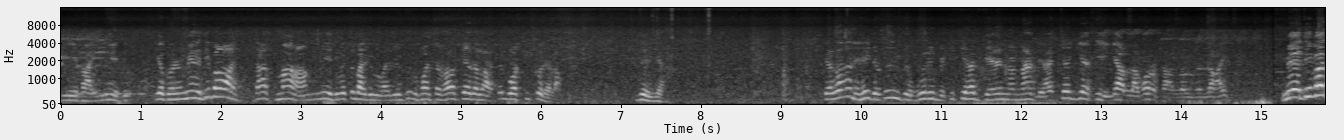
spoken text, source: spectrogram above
মেয়ে ভাই মেয়ে দি ইয়ে করে মেয়ে দি ভাই দাস মা মেয়ে দিবে তো বাইরে ভাই দুটো পঞ্চাশ হাজার কে দিলা তো গড় ঠিক করে এলাম দিয়ে যা তেলা না নেই তো তুই তো গরিব কিছু হাত দে না না দে আচ্ছা গিয়া দি ইয়া আল্লাহ বড় আল্লাহ রাই মেয়ে দিবার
